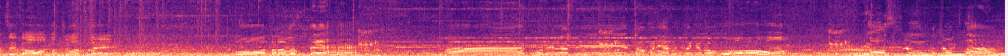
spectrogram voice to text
暑いぞ。こっちも暑い。おお頼むって。あーこれはねたまにあるんだけど。おおよしこっちも来た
